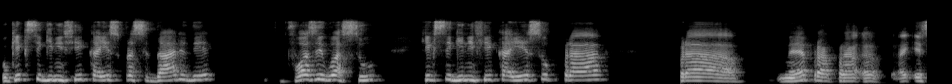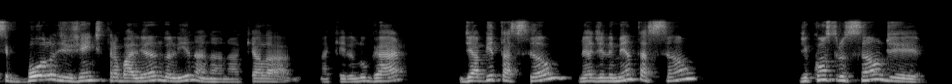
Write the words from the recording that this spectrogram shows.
O que que significa isso para a cidade de Foz do Iguaçu? O que que significa isso para para né, para esse bolo de gente trabalhando ali na, na, naquela, naquele lugar de habitação, né, de alimentação, de construção de,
